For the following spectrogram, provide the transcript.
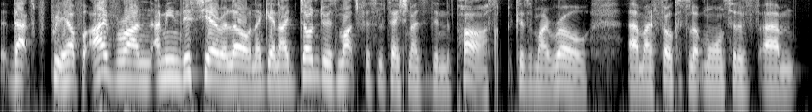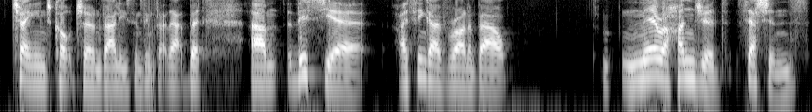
that's pretty helpful. I've run, I mean, this year alone, again, I don't do as much facilitation as I did in the past because of my role. Um, I focus a lot more on sort of um, change, culture, and values and things like that. But um, this year, I think I've run about near 100 sessions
